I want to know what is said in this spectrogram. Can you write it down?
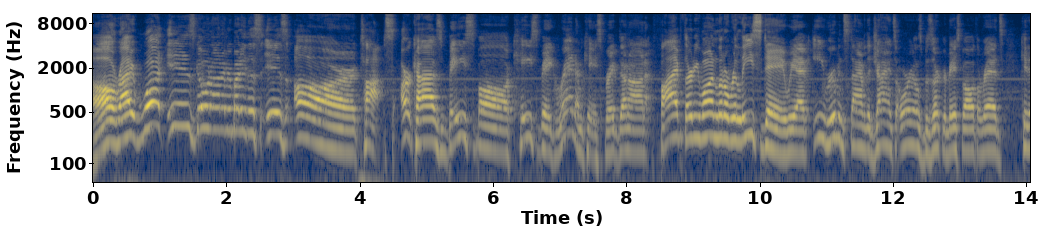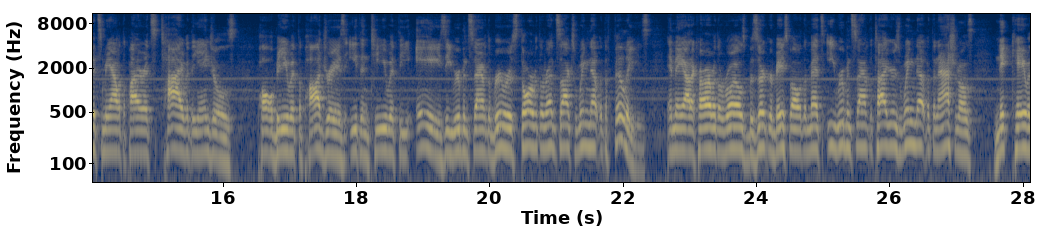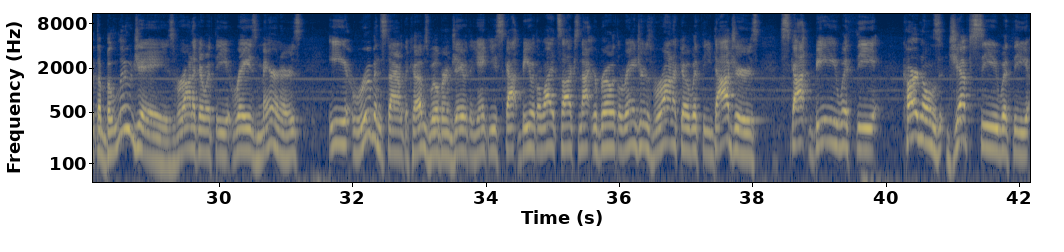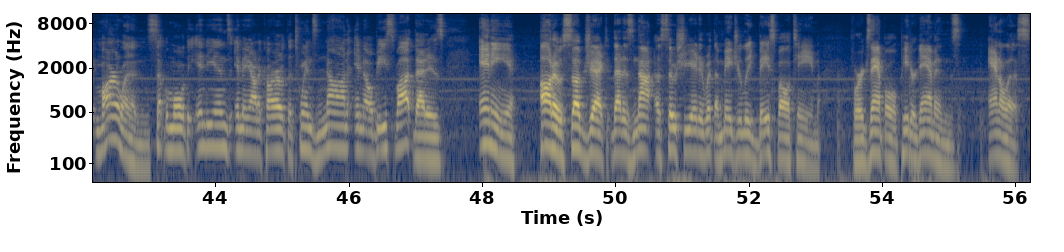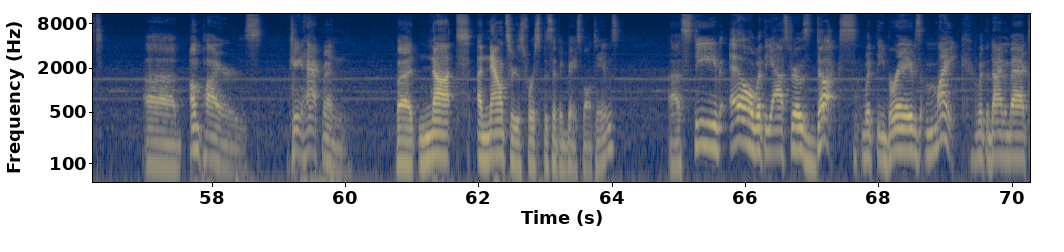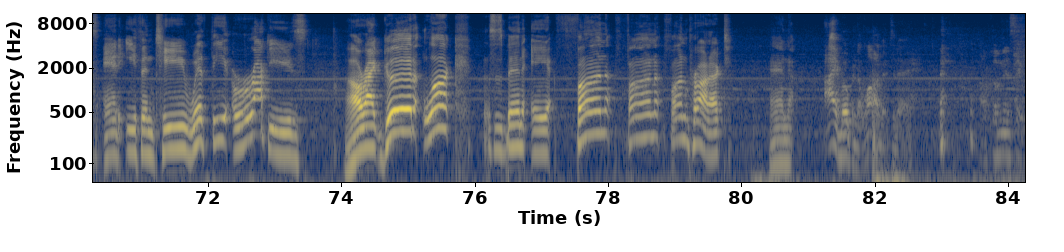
All right, what is going on, everybody? This is our Topps Archives Baseball Case Break, random case break done on 531, little release day. We have E. Rubenstein with the Giants, Orioles, Berserker Baseball with the Reds, Kid It's Meow with the Pirates, Ty with the Angels, Paul B with the Padres, Ethan T with the A's, E. Rubenstein with the Brewers, Thor with the Red Sox, Wingnut with the Phillies, M.A. Atakar with the Royals, Berserker Baseball with the Mets, E. Rubenstein with the Tigers, Wingnut with the Nationals, Nick K with the Blue Jays, Veronica with the Rays Mariners, E. Rubenstein with the Cubs, Wilburn J with the Yankees, Scott B with the White Sox, Not Your Bro with the Rangers, Veronica with the Dodgers, Scott B with the Cardinals, Jeff C with the Marlins, Sepulmo with the Indians, M.A. Atakar with the Twins non MLB spot. That is any auto subject that is not associated with a Major League Baseball team. For example, Peter Gammons, analyst, uh, umpires, Gene Hackman, but not announcers for specific baseball teams. Uh, Steve L with the Astros, Ducks with the Braves, Mike with the Diamondbacks, and Ethan T with the Rockies. All right, good luck. This has been a fun, fun, fun product, and I've opened a lot of it today. I'll come in second.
